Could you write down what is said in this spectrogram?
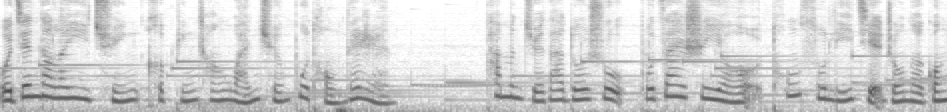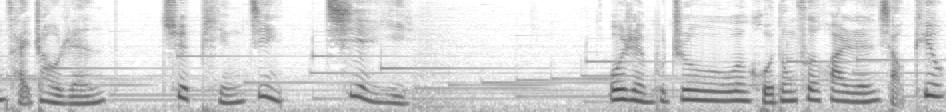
我见到了一群和平常完全不同的人，他们绝大多数不再是有通俗理解中的光彩照人，却平静惬意。我忍不住问活动策划人小 Q：“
